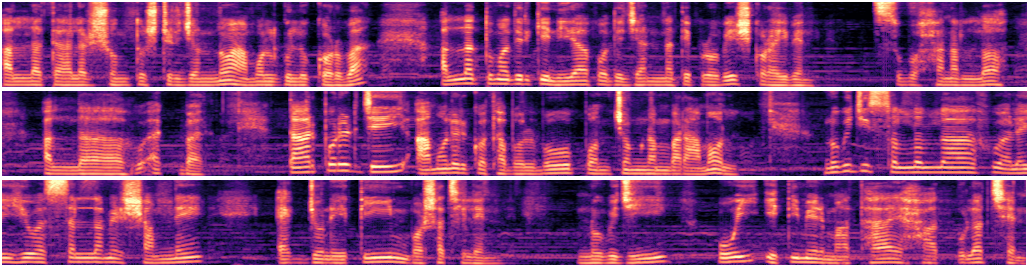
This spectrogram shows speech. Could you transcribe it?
আল্লাহ তাআলার সন্তুষ্টির জন্য আমলগুলো করবা। আল্লাহ তোমাদেরকে নিরাপদে জান্নাতে প্রবেশ করাইবেন। সুবহান আল্লাহ আল্লাহ আকবার। তারপরের যেই আমলের কথা বলব, পঞ্চম নাম্বার আমল। নবীজি সাল্লাল্লাহু আলাইহি ওয়াসাল্লামের সামনে একজন এতিম বসা ছিলেন। নবীজি ওই এতিমের মাথায় হাত বুলাচ্ছেন।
